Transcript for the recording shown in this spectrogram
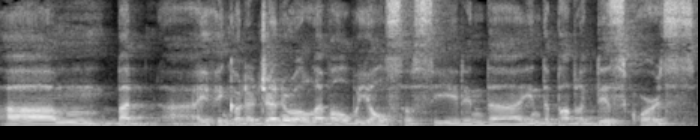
Um, but I think on a general level, we also see it in the in the public discourse,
